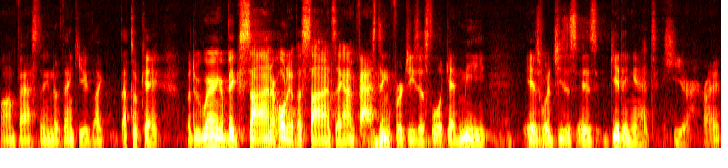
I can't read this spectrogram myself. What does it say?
well, I'm fasting, no thank you. Like, that's okay. But to be wearing a big sign or holding up the sign saying, I'm fasting for Jesus, look at me, is what Jesus is getting at here, right?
